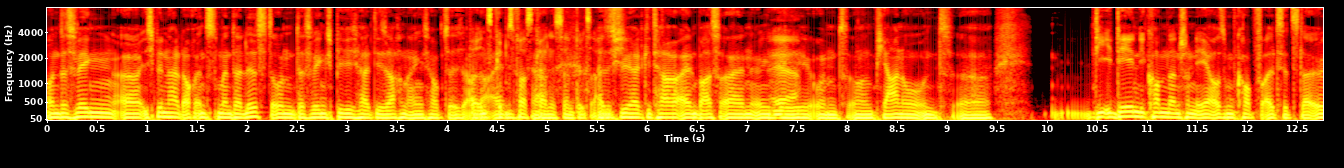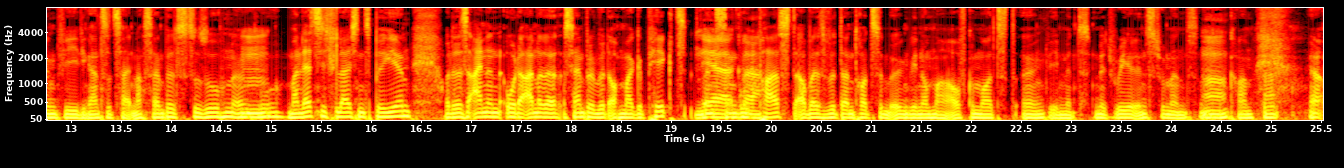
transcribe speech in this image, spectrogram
und deswegen äh, ich bin halt auch Instrumentalist und deswegen spiele ich halt die Sachen eigentlich hauptsächlich Bei alle uns ein. gibt's fast ja. keine Samples Also ich eigentlich. spiele halt Gitarre ein, Bass ein irgendwie Ja. und, und Piano und äh, die Ideen, die kommen dann schon eher aus dem Kopf, als jetzt da irgendwie die ganze Zeit nach Samples zu suchen irgendwo. Mhm. Man lässt sich vielleicht inspirieren oder das eine oder andere Sample wird auch mal gepickt, wenn es Ja, dann klar. gut passt, aber es wird dann trotzdem irgendwie nochmal aufgemotzt irgendwie mit, mit Real Instruments und Ja. Kram. Ja.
